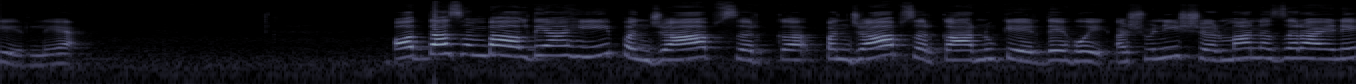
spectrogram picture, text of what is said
ਘੇਰ ਲਿਆ ਅਹੁਦਾ ਸੰਭਾਲਦਿਆਂ ਹੀ ਪੰਜਾਬ ਸਰਕਾਰ ਪੰਜਾਬ ਸਰਕਾਰ ਨੂੰ ਘੇਰਦੇ ਹੋਏ ਅਸ਼ਵਨੀ ਸ਼ਰਮਾ ਨਜ਼ਰ ਆਏ ਨੇ।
